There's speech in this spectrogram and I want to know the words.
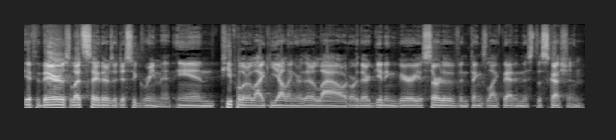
if there's let's say there's a disagreement and people are like yelling or they're loud or they're getting very assertive and things like that in this discussion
